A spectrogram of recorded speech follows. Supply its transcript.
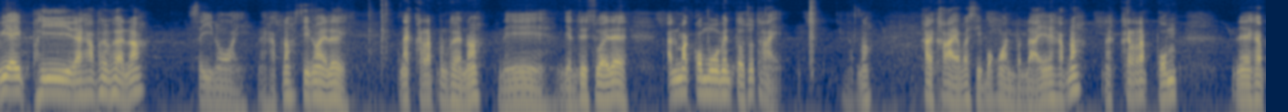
VIP นะครับเพื่อนๆเนาะสี่หน่อยนะครับเนาะสี่หน่อยเลยนะครับเพื่อนๆเนาะนี่เย็นสวยๆเลยอันมักกะมูเป็นตัวสุดท้ายนะครับเนาะคล้ายๆว่าสีบหอนบันไดนะครับเนาะนะครับผมเนี่ยครับ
